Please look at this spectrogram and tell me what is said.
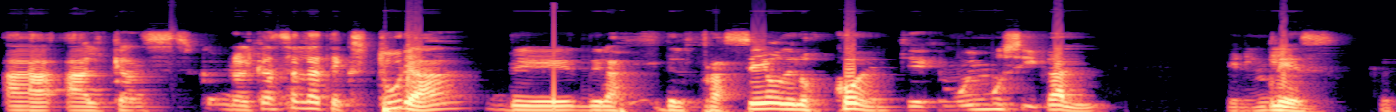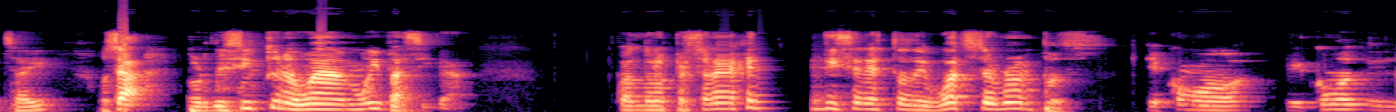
a- a alcanz- no alcanzan la textura de, de la- del fraseo de los Cohen, que es muy musical en inglés, ¿cachai? O sea, por decirte una hueá muy básica, cuando los personajes dicen esto de What's the Rumpus, que es como, eh, como el,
